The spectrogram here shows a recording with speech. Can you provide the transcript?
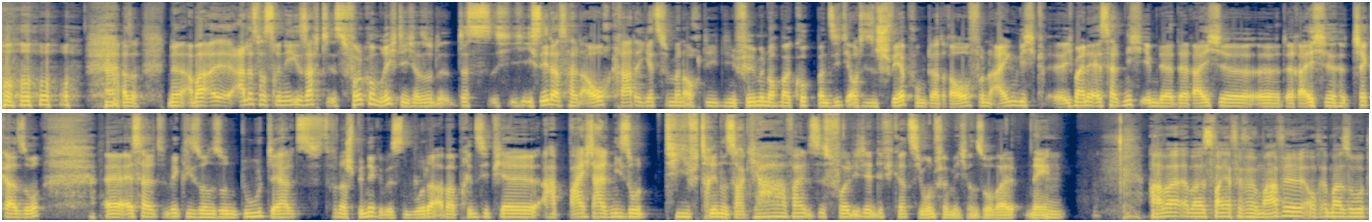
ja. also, ne, aber äh, alles, was René gesagt, ist vollkommen richtig. Also, das, ich, ich sehe das halt auch. Gerade jetzt, wenn man auch die die Filme noch mal guckt, man sieht ja auch diesen Schwerpunkt da drauf. Und eigentlich, ich meine, er ist halt nicht eben der der reiche, äh, der reiche Checker so. Äh, er ist halt wirklich so so ein Dude, der halt von der Spinne gebissen wurde, aber prinzipiell hab, war ich da halt nie so tief drin und sag, ja, weil es ist voll die Identifikation für mich und so, weil, nee. Hm. Aber, aber es war ja für, für Marvel auch immer so,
